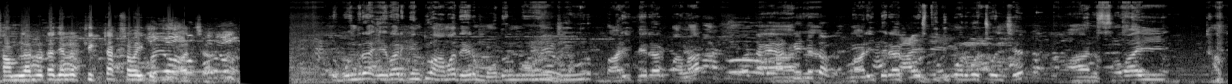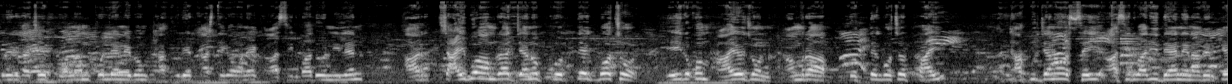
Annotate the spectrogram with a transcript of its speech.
সামলানোটা যেন ঠিকঠাক সবাই করতে আচ্ছা। তো বন্ধুরা এবার কিন্তু আমাদের মদন মোহন জিউর বাড়ি ফেরার পালা। বাড়ি ফেরার প্রস্তুতি পর্ব চলছে। আর সবাই ঠাকুরের কাছে প্রণাম করলেন এবং ঠাকুরের কাছ থেকে অনেক আশীর্বাদও নিলেন। আর চাইব আমরা যেন প্রত্যেক বছর এই রকম আয়োজন আমরা প্রত্যেক বছর পাই। ঠাকুর যেন সেই আশীর্বাদই দেন এনাদেরকে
